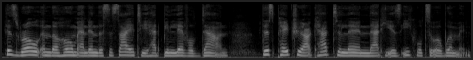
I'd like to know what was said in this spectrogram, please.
His role in the home and in the society had been leveled down. This patriarch had to learn that he is equal to a woman.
